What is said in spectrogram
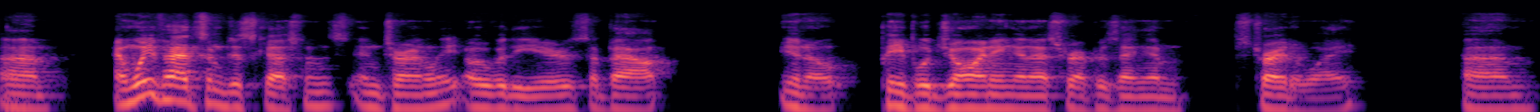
Um, and we've had some discussions internally over the years about, you know, people joining and us representing them straight away. Um,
